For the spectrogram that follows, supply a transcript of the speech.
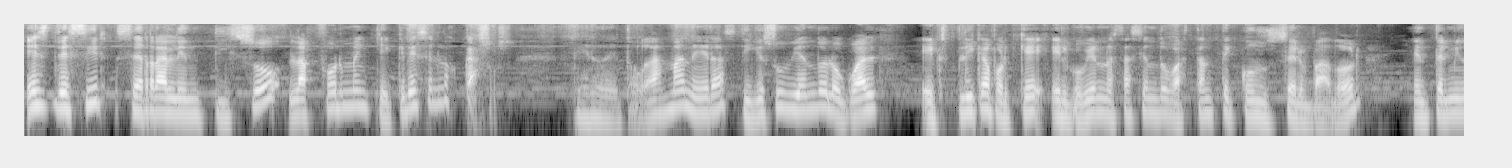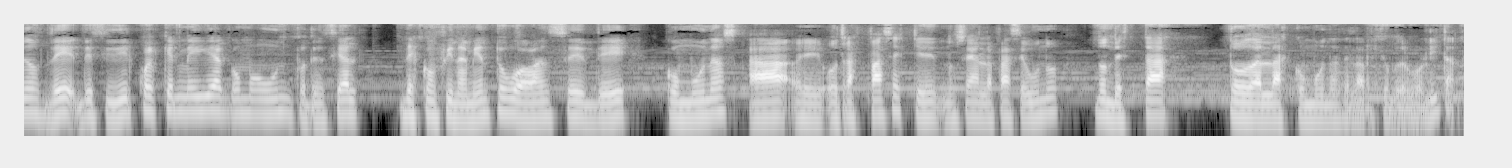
Es decir, se ralentizó la forma en que crecen los casos pero de todas maneras sigue subiendo, lo cual explica por qué el gobierno está siendo bastante conservador en términos de decidir cualquier medida como un potencial desconfinamiento o avance de comunas a eh, otras fases que no sean la fase 1, donde está todas las comunas de la región metropolitana.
